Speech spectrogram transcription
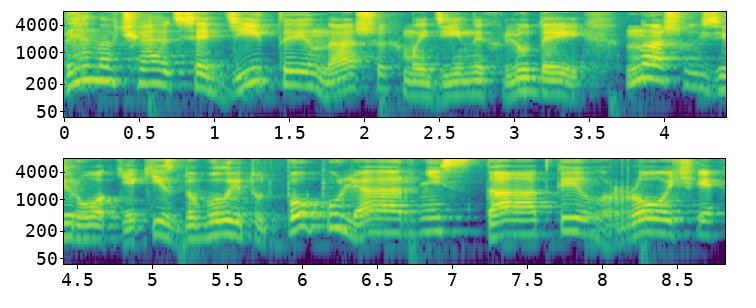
де навчаються діти наших медійних людей, наших зірок, які здобули тут популярність, статки, гроші,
